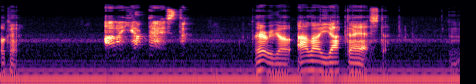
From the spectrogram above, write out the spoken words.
Okay. There we go. A la Esta. Mm.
